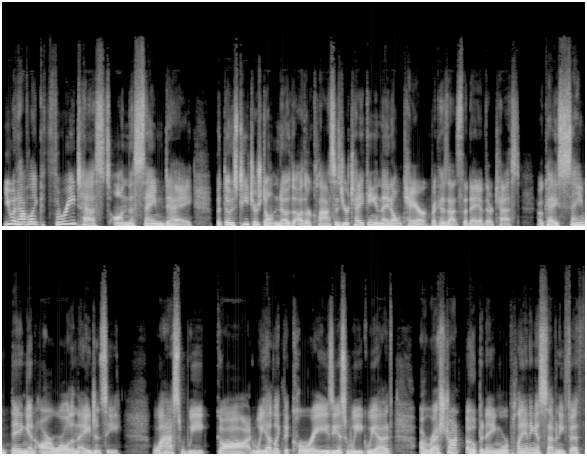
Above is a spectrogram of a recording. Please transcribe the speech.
You would have like three tests on the same day, but those teachers don't know the other classes you're taking and they don't care because that's the day of their test. Okay. Same thing in our world in the agency last week, God, we had like the craziest week. We had a restaurant opening. We're planning a 75th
